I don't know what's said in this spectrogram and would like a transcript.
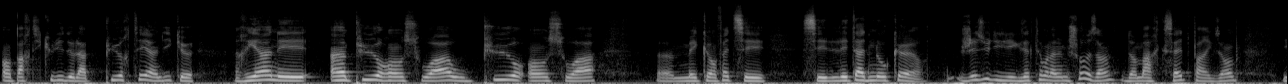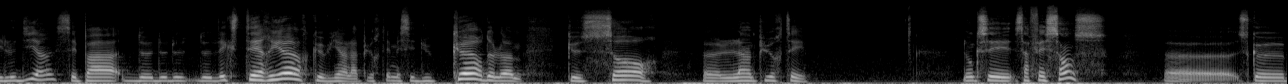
en particulier de la pureté, indique que rien n'est impur en soi ou pur en soi, euh, mais qu'en fait c'est, c'est l'état de nos cœurs. Jésus dit exactement la même chose, hein, dans Marc 7 par exemple. Il le dit, hein, c'est pas de, de, de, de, l'extérieur que vient la pureté, mais c'est du cœur de l'homme que sort euh, l'impureté. Donc ça fait sens. Euh, ce que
